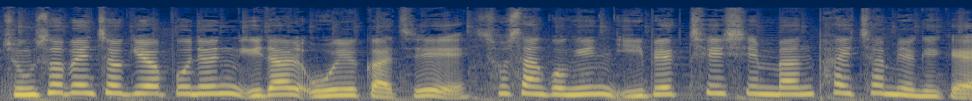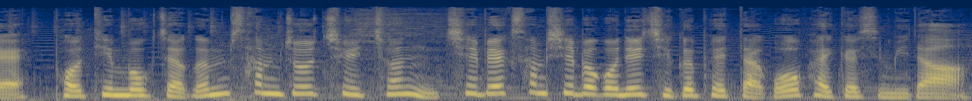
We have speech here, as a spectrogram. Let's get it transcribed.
중소벤처기업부는 이달 5일까지 소상공인 270만 8천 명에게 버팀목 자금 3조 7,730억 원을 지급했다고 밝혔습니다.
